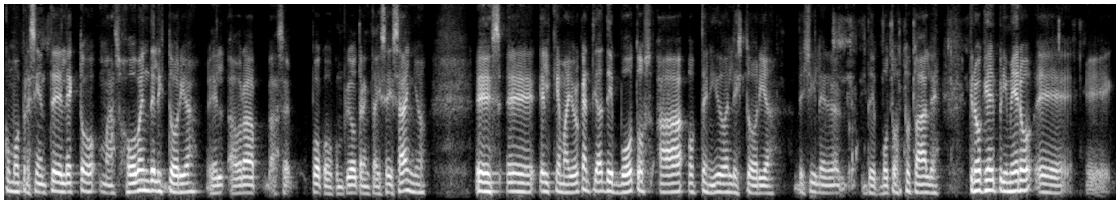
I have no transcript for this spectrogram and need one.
como presidente electo más joven de la historia. Él ahora hace poco cumplió 36 años. Es eh, el que mayor cantidad de votos ha obtenido en la historia de Chile, de votos totales. Creo que es el primero eh, eh,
